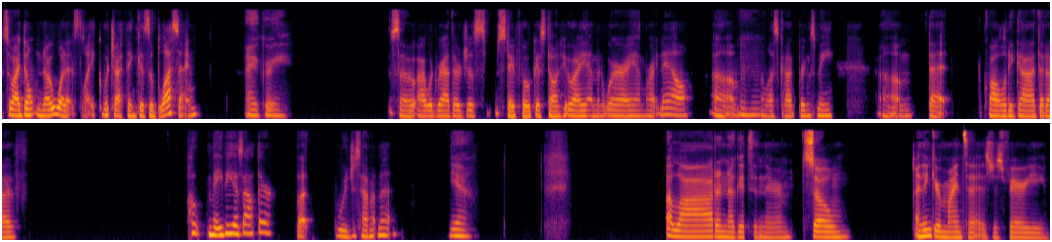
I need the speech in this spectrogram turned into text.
so I don't know what it's like, which I think is a blessing. I agree. So I would rather just stay focused on who I am and where I am right now, um, mm-hmm. unless God brings me um, that quality guy that I've hope maybe is out there, but we just haven't met. Yeah. A lot of nuggets in there. So I think your mindset is just very,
